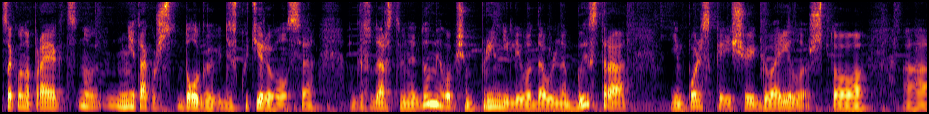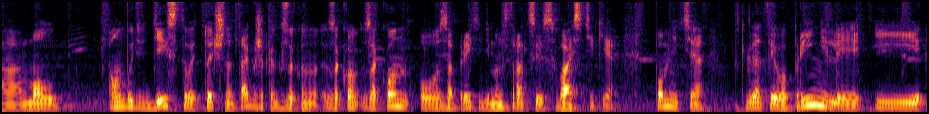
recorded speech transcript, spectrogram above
законопроект ну, не так уж долго дискутировался в Государственной Думе. В общем, приняли его довольно быстро. Импольская еще и говорила, что, а, мол, он будет действовать точно так же, как закон, закон, закон о запрете демонстрации свастики. Помните, когда-то его приняли, и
